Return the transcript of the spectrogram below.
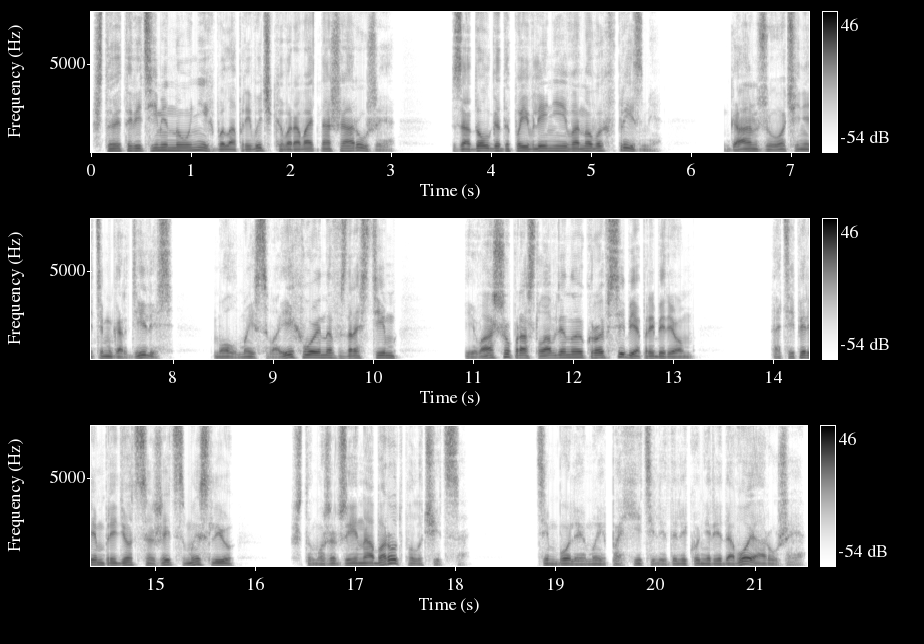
что это ведь именно у них была привычка воровать наше оружие задолго до появления Ивановых в призме. Ганжу очень этим гордились, мол, мы своих воинов взрастим и вашу прославленную кровь себе приберем. А теперь им придется жить с мыслью, что может же и наоборот получиться. Тем более мы похитили далеко не рядовое оружие,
